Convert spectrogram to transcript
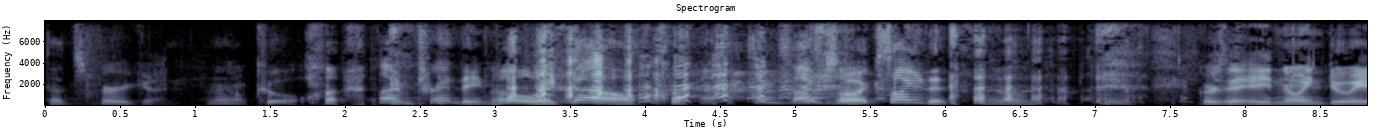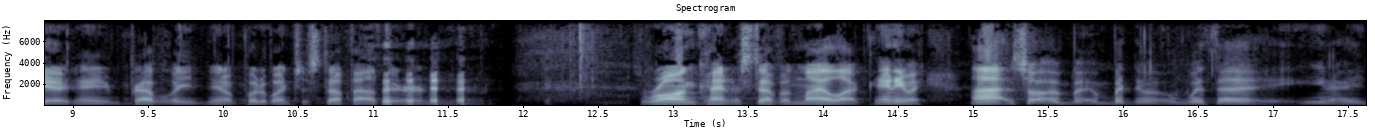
That's very good. Oh, cool. I'm trending. Holy cow. I'm, I'm so excited. You know. Of course, eh, knowing Dewey, eh, he probably, you know, put a bunch of stuff out there and uh, wrong kind of stuff with my luck. Anyway, uh, so uh, but, but uh, with uh, you know,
